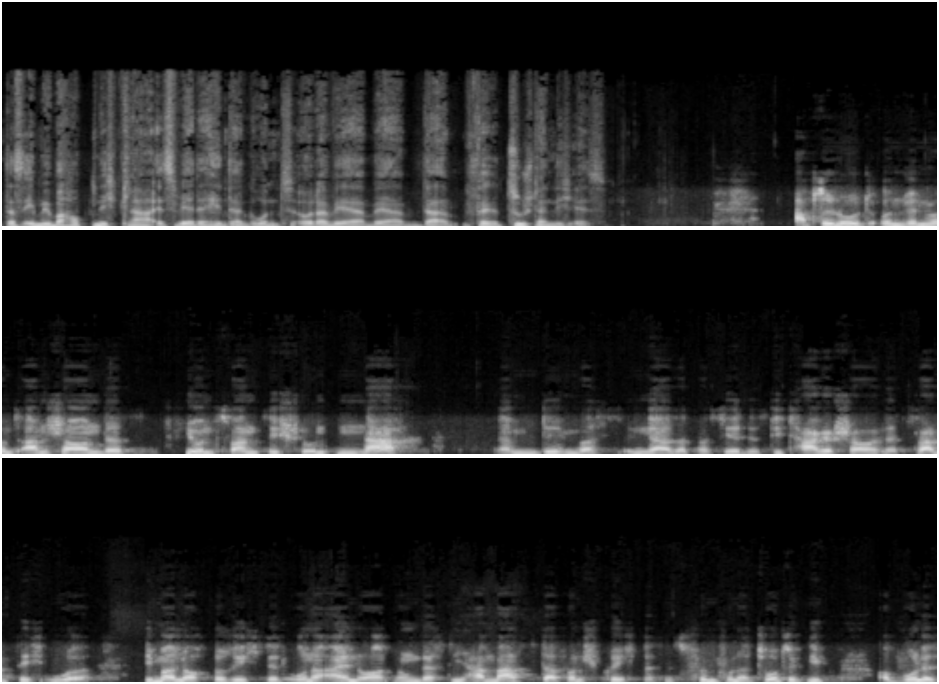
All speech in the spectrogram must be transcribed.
dass eben überhaupt nicht klar ist, wer der Hintergrund oder wer, wer dafür zuständig ist. Absolut. Und wenn wir uns anschauen, dass 24 Stunden nach ähm, dem, was in Gaza passiert ist. Die Tagesschau in der 20 Uhr immer noch berichtet, ohne Einordnung, dass die Hamas davon spricht, dass es 500 Tote gibt, obwohl es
